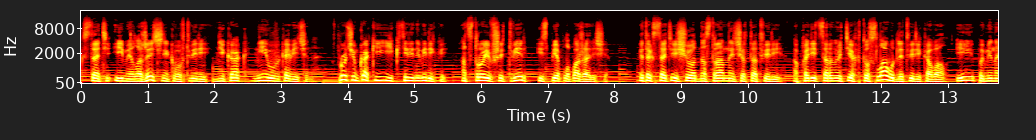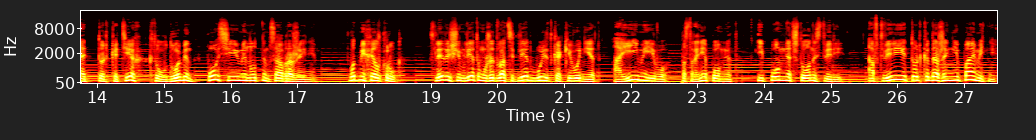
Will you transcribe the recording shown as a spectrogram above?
Кстати, имя Ложечникова в Твери никак не увековечено. Впрочем, как и Екатерины Великой, отстроившей Тверь из пепла пожарища. Это, кстати, еще одна странная черта Твери – обходить стороной тех, кто славу для Твери ковал, и поминать только тех, кто удобен по сиюминутным соображениям. Вот Михаил Круг. Следующим летом уже 20 лет будет, как его нет, а имя его по стране помнят. И помнят, что он из Твери. А в Твери только даже не памятник,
